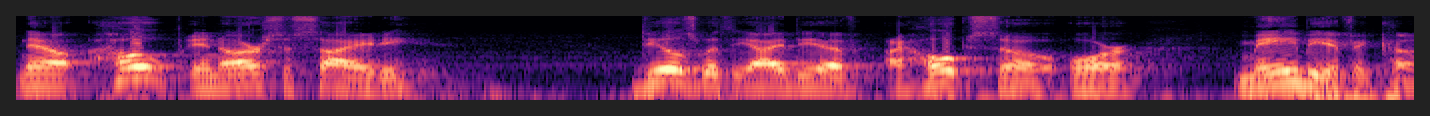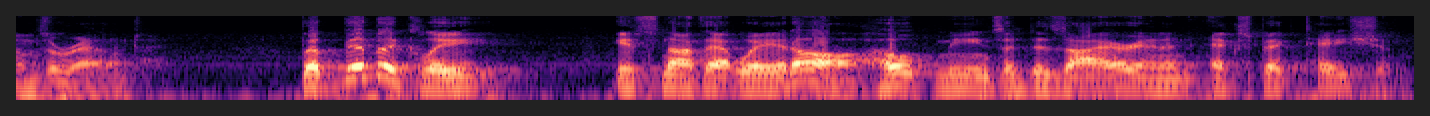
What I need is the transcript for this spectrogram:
Now, hope in our society deals with the idea of, I hope so, or maybe if it comes around. But biblically, it's not that way at all. Hope means a desire and an expectation.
